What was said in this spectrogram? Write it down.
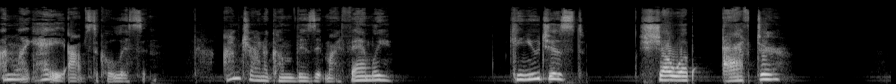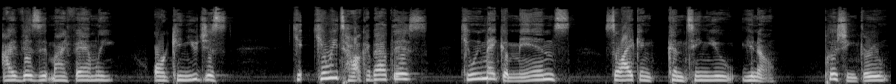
I'm like, hey, obstacle, listen, I'm trying to come visit my family. Can you just show up after I visit my family? Or can you just, can, can we talk about this? Can we make amends so I can continue, you know, pushing through?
